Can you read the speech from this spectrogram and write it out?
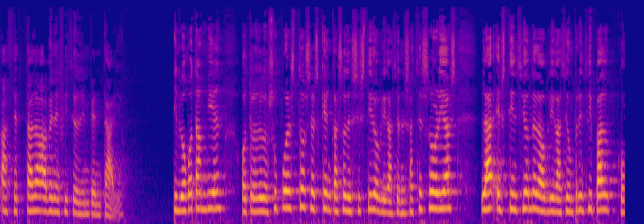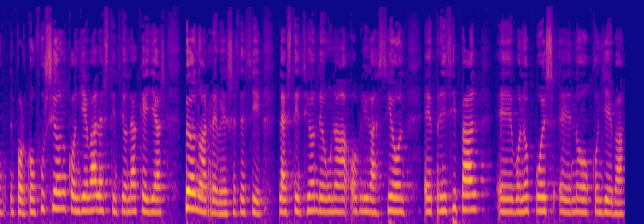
aceptada a beneficio de inventario. Y luego también otro de los supuestos es que en caso de existir obligaciones accesorias, la extinción de la obligación principal por confusión conlleva la extinción de aquellas, pero no al revés, es decir, la extinción de una obligación eh, principal, eh, bueno, pues eh, no conlleva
